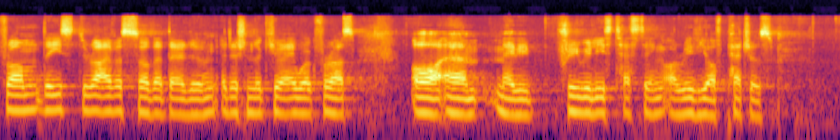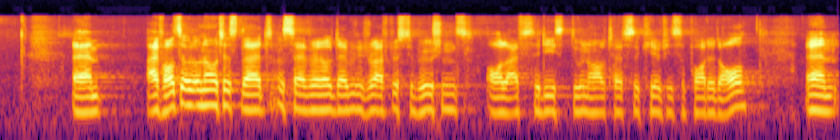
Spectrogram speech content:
from these derivers so that they're doing additional QA work for us, or um, maybe pre-release testing or review of patches. Um, I've also noticed that several Debian derived distributions or live CDs do not have security support at all. Um,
